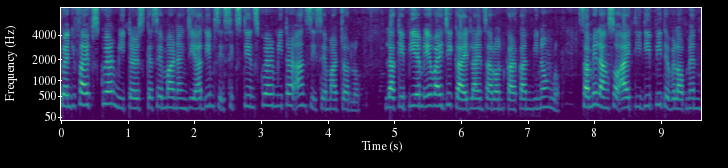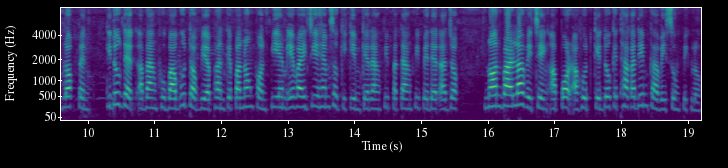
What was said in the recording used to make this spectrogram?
25 square meters kasi marnang ji adim si 16 square meter an si se mar chorlo laki PMAYG guidelines aron karkan binong I T D P development block पेन kiduk det abang phu babu tok bia phan ke panong pon pm ayg hem so kikim ke rang pi patang pi pedet ajok non barla wecheng apor ahut ke do ke thakadim ka we sung piklo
